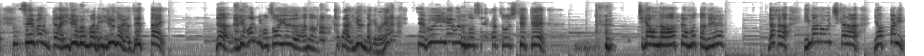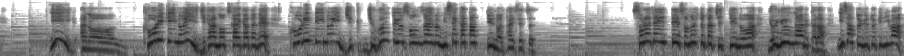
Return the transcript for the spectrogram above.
って、セブンからイレブンまでいるのよ、絶対。だから、日本にもそういうあの方いるんだけどね、セブンイレブンの生活をしてて、違うなって思ったね。だから、今のうちから、やっぱり、いい、あの、クオリティのいい時間の使い方で、クオリティのいい自分という存在の見せ方っていうのは大切。それでいて、その人たちっていうのは余裕があるから、いざという時には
